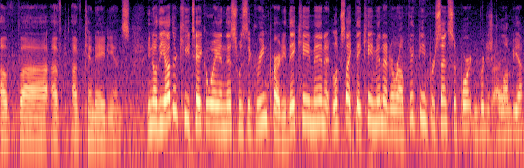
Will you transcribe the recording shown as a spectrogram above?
of, uh, of, of, Canadians. You know, the other key takeaway in this was the Green Party. They came in, it looks like they came in at around 15% support in British right. Columbia.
